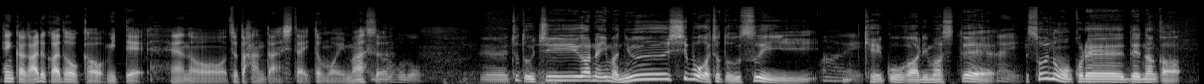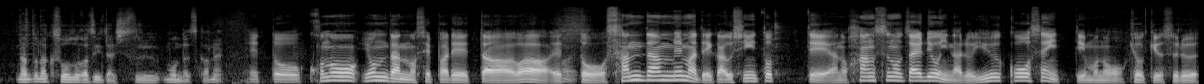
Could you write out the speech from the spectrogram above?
変化があるかどうかを見てあのちょっと判断したいと思います。なるほど、えーちょっとうちがね今乳脂肪がちょっと薄い傾向がありまして、はい。そういうのもこれでなんかなんとなく想像がついたりするもんですかね？えっと、この4段のセパレーターは、えっと3段目までが牛にとってあのハスの材料になる有効繊維っていうものを供給する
